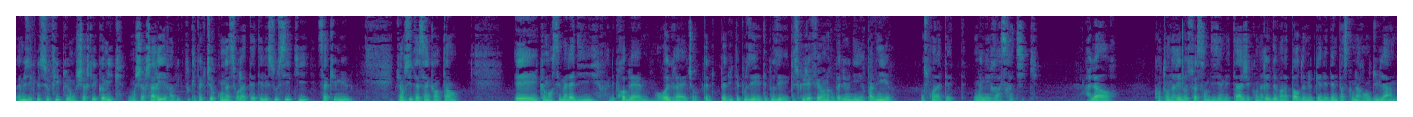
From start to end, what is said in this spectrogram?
La musique ne suffit plus, on cherche les comiques, on cherche à rire avec toutes les factures qu'on a sur la tête et les soucis qui s'accumulent. Puis ensuite, à 50 ans, et comment ces maladies, les problèmes, on regrette, j'aurais peut-être pas dû t'épouser, t'épouser, qu'est-ce que j'ai fait, on n'aurait pas dû venir, pas venir. On se prend la tête, on est rasratique. Alors, quand on arrive au 70e étage et qu'on arrive devant la porte de notre Gan Eden parce qu'on a rendu l'âme,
